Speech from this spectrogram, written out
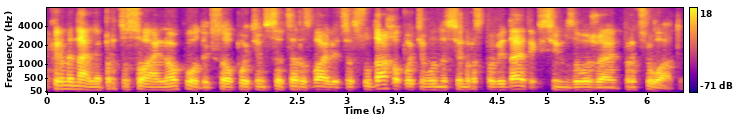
кримінально-процесуального кодексу, а потім все це розвалюється в судах, а потім вони всім розповідають, як всім заважають працювати.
